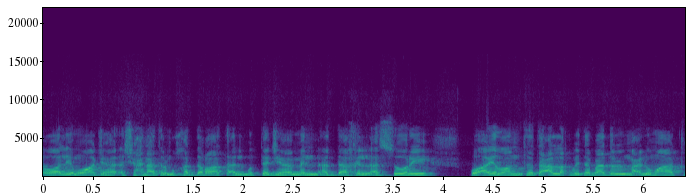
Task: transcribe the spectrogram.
ولمواجهة شحنات المخدرات المتجهة من الداخل السوري وأيضا تتعلق بتبادل المعلومات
